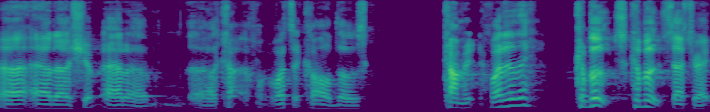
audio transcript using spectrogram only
uh, at a ship, at a, uh, what's it called? Those, what are they? Kibbutz, kibbutz, that's right.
